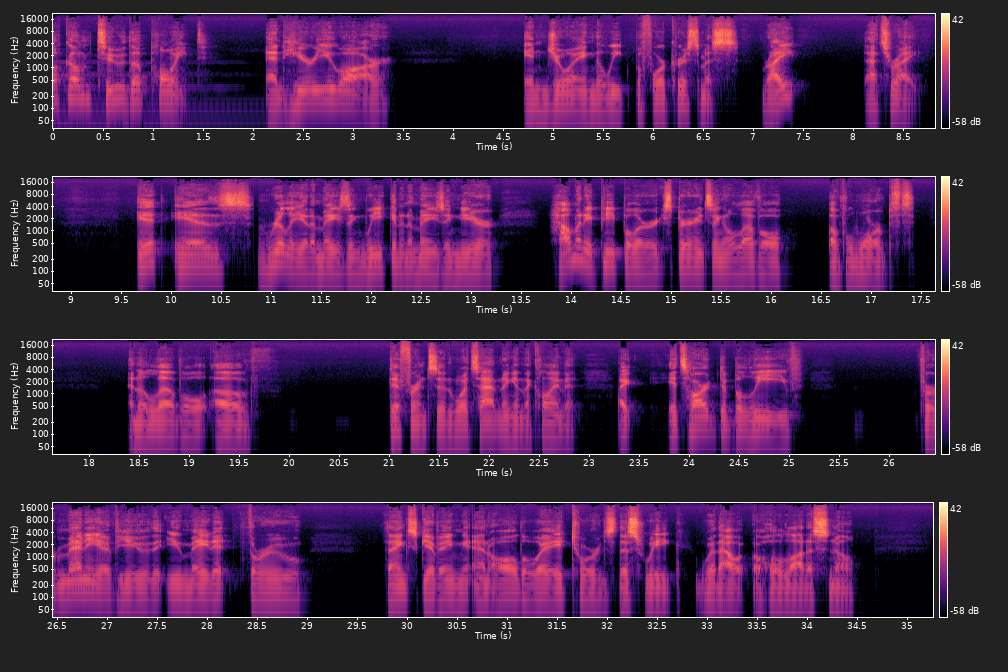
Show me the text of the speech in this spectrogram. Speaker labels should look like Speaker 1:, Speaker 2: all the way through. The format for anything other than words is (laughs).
Speaker 1: Welcome to the point. And here you are enjoying the week before Christmas, right? That's right. It is really an amazing week and an amazing year. How many people are experiencing a level of warmth and a level of difference in what's happening in the climate? I it's hard to believe for many of you that you made it through Thanksgiving and all the way towards this week without a whole lot of snow.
